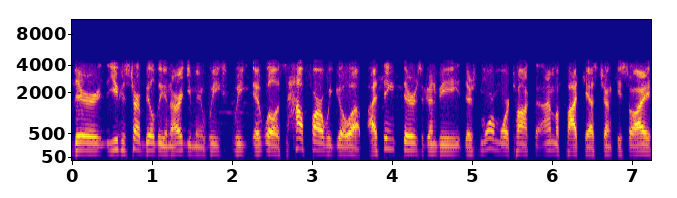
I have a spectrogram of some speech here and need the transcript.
there you can start building an argument. We we well, it's how far we go up. I think there's going to be there's more and more talk. That I'm a podcast junkie, so I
